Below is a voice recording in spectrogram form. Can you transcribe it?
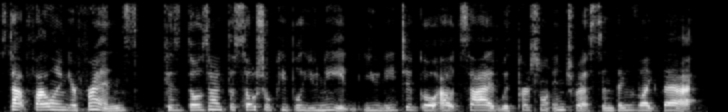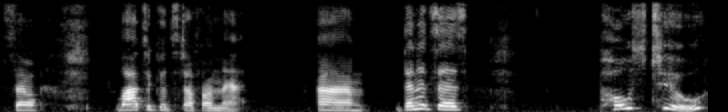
stop following your friends, because those aren't the social people you need. You need to go outside with personal interests and things like that. So, lots of good stuff on that. Um, then it says post to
